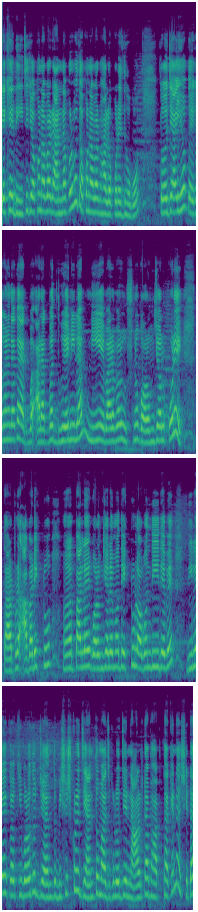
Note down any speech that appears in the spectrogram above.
রেখে দিয়েছি, যখন আবার রান্না করব তখন আবার ভালো করে ধোবো। তো যাই হোক, এখানে দেখো একবার আর একবার ধুয়ে নিলাম, নিয়ে এবার আবার উষ্ণ গরম জল করে, তারপরে আবার একটু পালে গরম জলের মধ্যে একটু লবণ দিয়ে দেবে। দিলে কী বলো তো জ্যান্ত, বিশেষ করে জ্যান্ত মাছগুলোর যে নালটা ভাব থাকে না, সেটা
